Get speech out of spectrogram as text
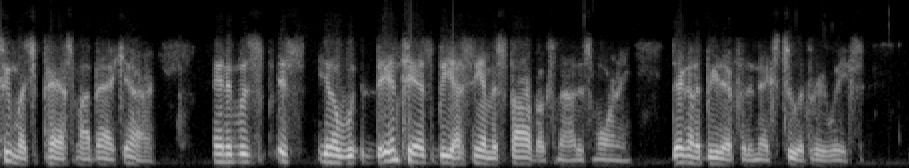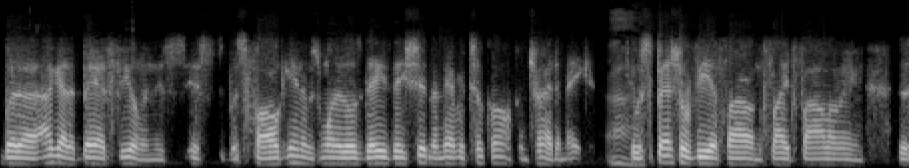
too much past my backyard. And it was, it's, you know, the NTSB. I see them at Starbucks now this morning. They're going to be there for the next two or three weeks but uh, I got a bad feeling. It's, it's, it was foggy, and it was one of those days they shouldn't have never took off and tried to make it. Uh. It was special VFR on the flight following. The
